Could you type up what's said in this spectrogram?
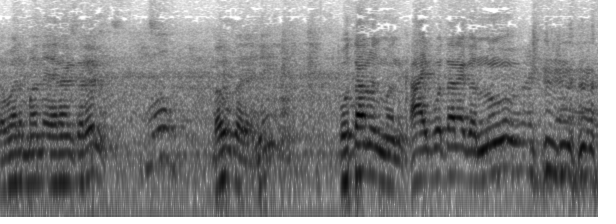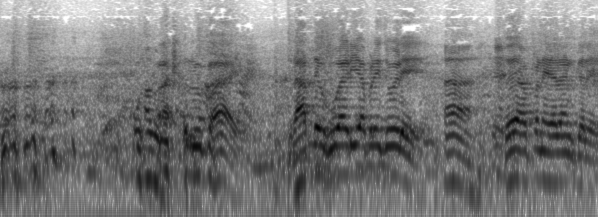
તમારે મન હેરાન કરે ને? બહુ કરે ને પોતાનું જ મન ખાય પોતાના ઘરનું. પોતાનું ખાય. રાતે હુવાડી આપણી જોડે. હા. તો આપણને હેરાન કરે.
